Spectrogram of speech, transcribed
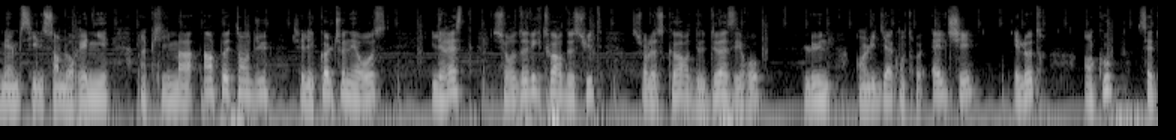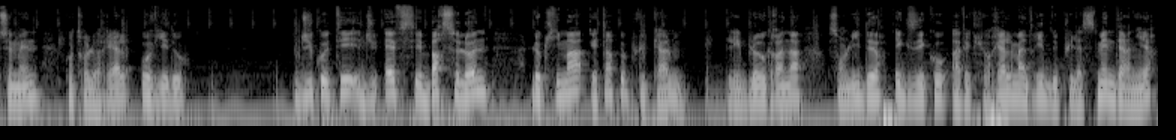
Même s'il semble régner un climat un peu tendu chez les Colchoneros, il reste sur deux victoires de suite sur le score de 2 à 0, l'une en Liga contre Elche et l'autre en Coupe cette semaine contre le Real Oviedo. Du côté du FC Barcelone, le climat est un peu plus calme. Les Blaugrana sont leaders ex aequo avec le Real Madrid depuis la semaine dernière.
